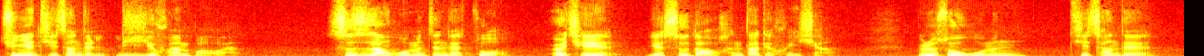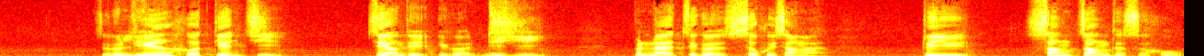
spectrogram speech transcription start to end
去年提倡的礼仪环保啊，事实上我们正在做，而且也受到很大的回响。比如说，我们提倡的这个联合电祭这样的一个礼仪，本来这个社会上啊，对于上葬的时候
